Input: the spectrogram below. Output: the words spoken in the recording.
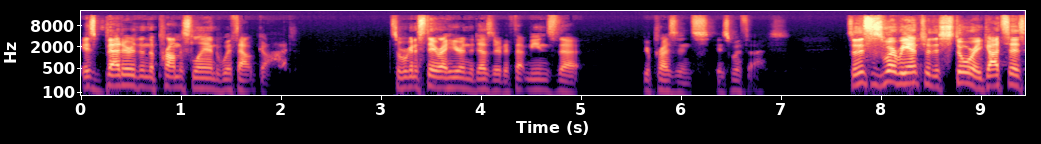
is better than the promised land without God. So we're going to stay right here in the desert if that means that your presence is with us. So this is where we enter the story. God says,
